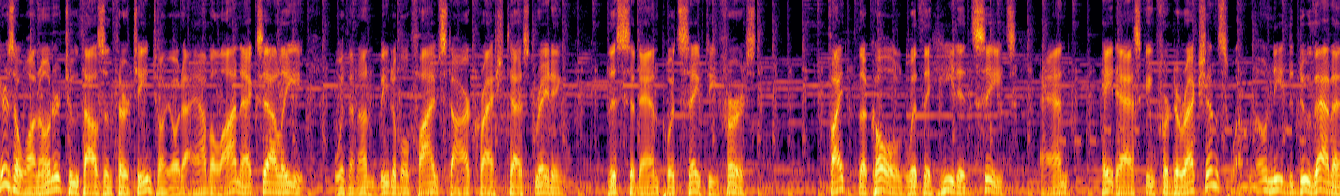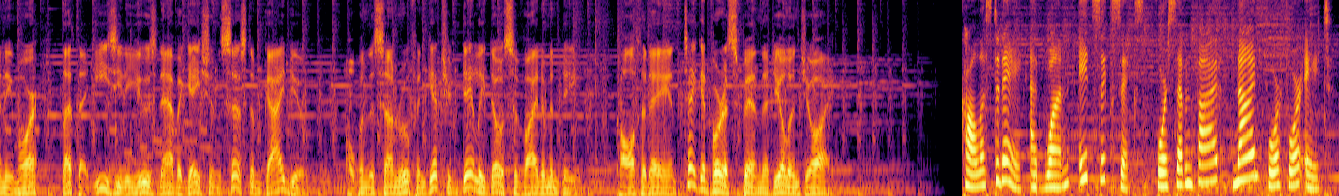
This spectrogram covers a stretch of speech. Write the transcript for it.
Here's a one owner 2013 Toyota Avalon XLE with an unbeatable five star crash test rating. This sedan puts safety first. Fight the cold with the heated seats and hate asking for directions? Well, no need to do that anymore. Let the easy to use navigation system guide you. Open the sunroof and get your daily dose of vitamin D. Call today and take it for a spin that you'll enjoy. Call us today at 1 866 475 9448.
